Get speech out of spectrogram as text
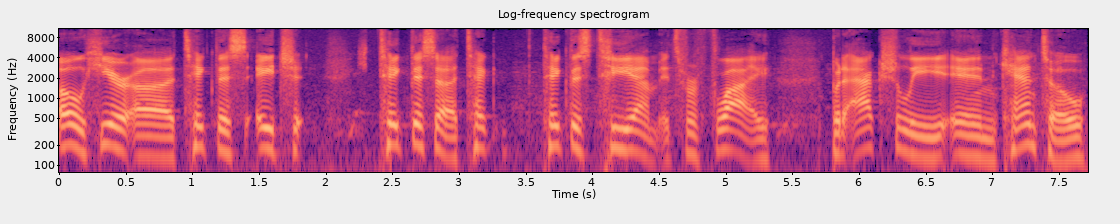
oh, here, uh, take this H, take this, uh, take take this TM. It's for fly, but actually in Kanto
